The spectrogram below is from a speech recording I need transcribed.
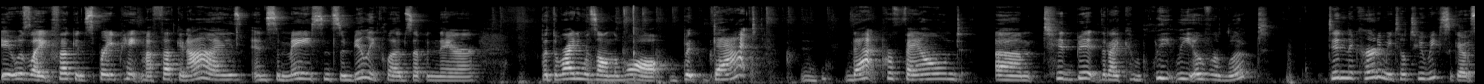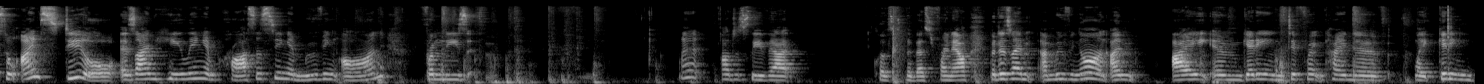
it was like fucking spray paint my fucking eyes and some mace and some billy clubs up in there. But the writing was on the wall. But that that profound um, tidbit that I completely overlooked didn't occur to me till two weeks ago. So I'm still, as I'm healing and processing and moving on from these, eh, I'll just leave that close to the vest for now. But as I'm, I'm moving on, I'm I am getting different kind of like getting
